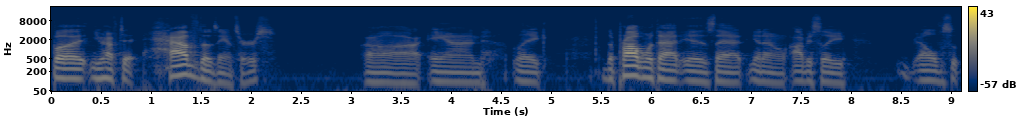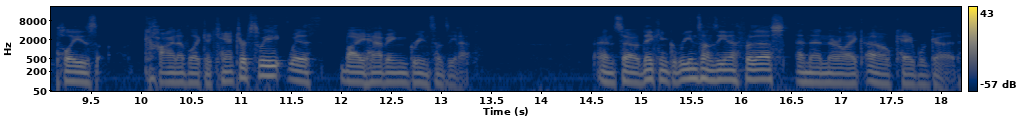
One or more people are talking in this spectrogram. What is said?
but you have to have those answers. Uh, and like the problem with that is that you know obviously elves plays kind of like a cantrip suite with by having Green Sun Zenith. And so they can Green Sun Zenith for this, and then they're like, "Oh, okay, we're good."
